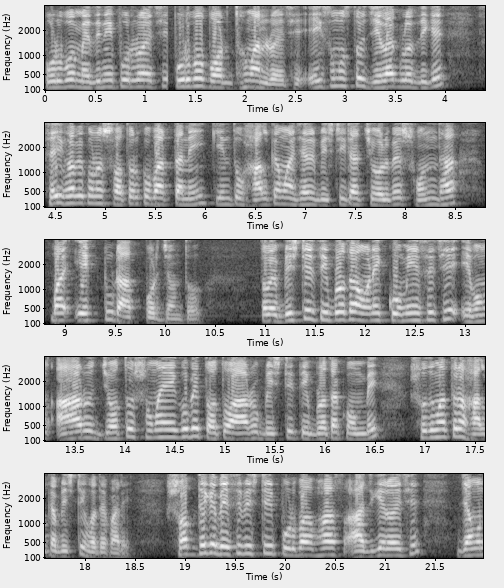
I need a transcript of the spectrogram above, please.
পূর্ব মেদিনীপুর রয়েছে, পূর্ব বর্ধমান রয়েছে। এই সমস্ত জেলাগুলোর দিকে সেইভাবে কোনো সতর্কবার্তা নেই, কিন্তু হালকা মাঝারি বৃষ্টিটা চলবে সন্ধ্যা বা একটু রাত পর্যন্ত। তবে বৃষ্টির তীব্রতা অনেক কমে এসেছে এবং আরও যত সময় এগোবে, তত আরও বৃষ্টির তীব্রতা কমবে, শুধুমাত্র হালকা বৃষ্টি হতে পারে। সব থেকে বেশি বৃষ্টির পূর্বাভাস আজকে রয়েছে, যেমন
